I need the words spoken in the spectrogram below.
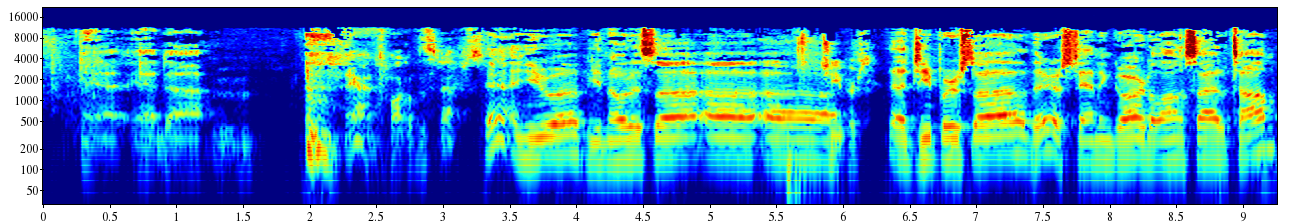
yeah, and uh, yeah, I just walk up the steps. yeah. And you, uh, you notice, uh, uh, uh, Jeepers. uh, Jeepers, uh, there, standing guard alongside of Tom.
